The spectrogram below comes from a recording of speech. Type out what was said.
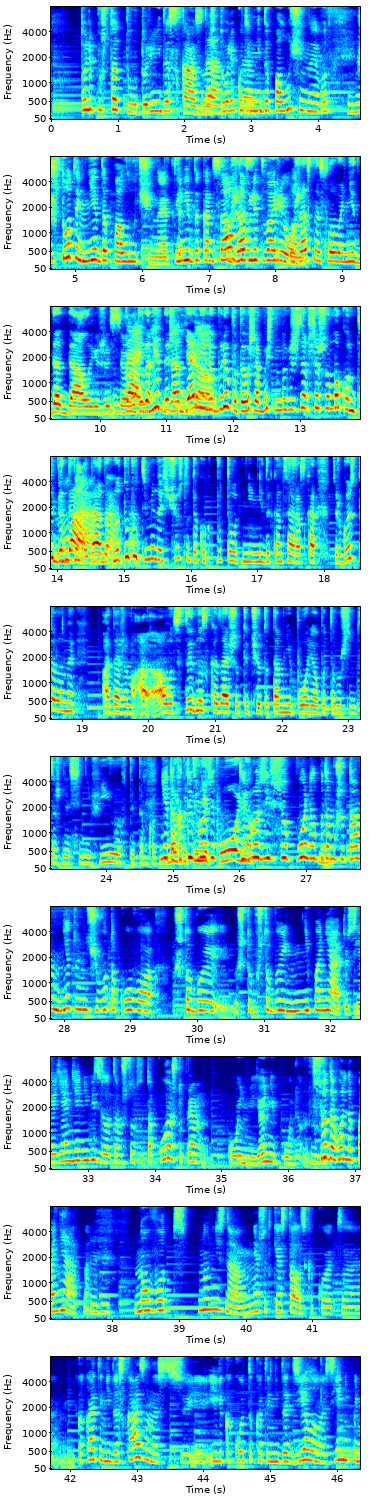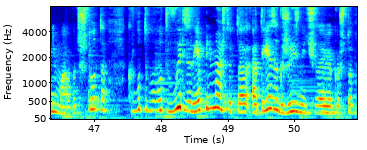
то ли пустоту, то ли недосказанность, да, то ли какое-то да. недополученное, вот угу. что-то недополученное, ты не до конца Ужас... удовлетворен. Ужасное слово не додал режиссер. Да, вот это, не знаешь, додал. Я не люблю, потому что обычно ну, режиссер все, что мог, он тебе ну, дал, да, да, да, но, но тут да. вот именно чувство такое, как будто вот не, не до конца рассказ. С другой стороны, а даже, а, а вот стыдно сказать, что ты что-то там не понял, потому что это же для синефилов, ты там как Нет, может так, а быть, ты, вроде, не понял. Ты вроде все понял, потому mm. что там нету ничего такого, чтобы, чтобы, чтобы не понять. То есть я, я, я не видела там что-то такое, что прям, ой, я не понял. Mm. Все довольно понятно. Mm-hmm. Но вот, ну не знаю, у меня все-таки осталось какое-то какая-то недосказанность или какая-то какая-то недоделанность, я не понимаю. Вот что-то, как будто бы вот вырезано. Я понимаю, что это отрезок жизни человека, что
